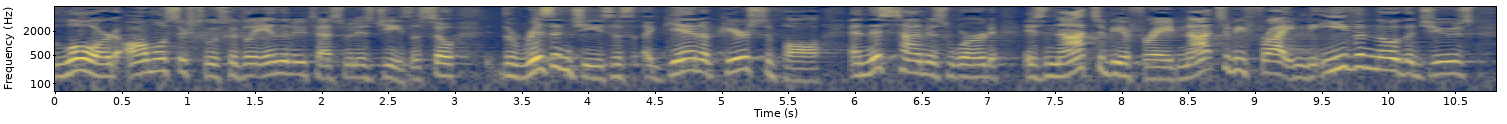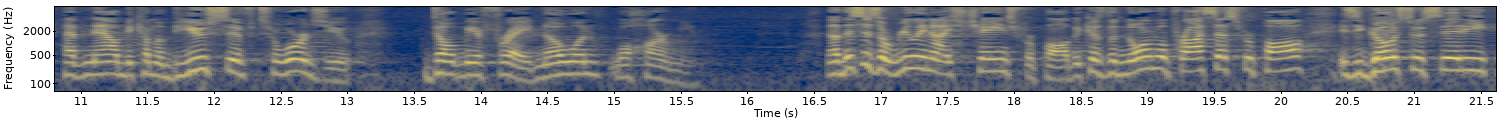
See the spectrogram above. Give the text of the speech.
Lord almost exclusively in the New Testament is Jesus. So the risen Jesus again appears to Paul, and this time his word is not to be afraid, not to be frightened, even though the Jews have now become abusive towards you. Don't be afraid. No one will harm you. Now, this is a really nice change for Paul because the normal process for Paul is he goes to a city,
